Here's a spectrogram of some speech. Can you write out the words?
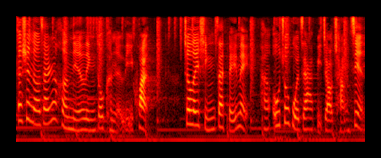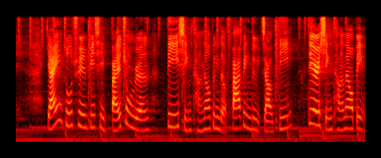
但是呢，在任何年龄都可能罹患。这类型在北美和欧洲国家比较常见。亚裔族群比起白种人，第一型糖尿病的发病率较低。第二型糖尿病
